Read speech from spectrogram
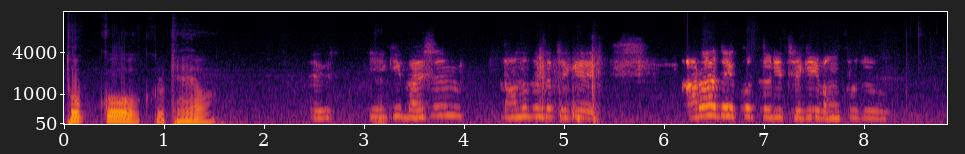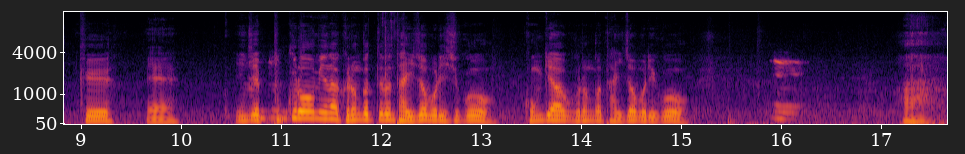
돕고 그렇게 해요. 네, 이게 말씀 나눠보니까 되게 알아야 될 것들이 되게 많고 좀 그 예. 이제 음, 좀- 부끄러움이나 그런 것들은 다 잊어버리시고 공개하고 그런 건 다 잊어버리고. 네, 아.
